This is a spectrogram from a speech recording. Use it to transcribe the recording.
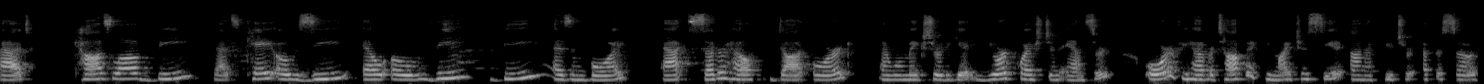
at Kozlov B, that's K O Z L O V B as in boy, at sutterhealth.org, and we'll make sure to get your question answered. Or if you have a topic, you might just see it on a future episode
